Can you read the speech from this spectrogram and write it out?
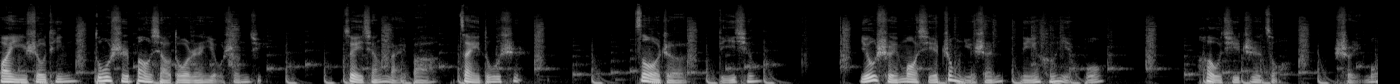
欢迎收听都市爆笑多人有声剧《最强奶爸在都市》，作者：迪秋，由水墨携众女神联合演播，后期制作：水墨。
